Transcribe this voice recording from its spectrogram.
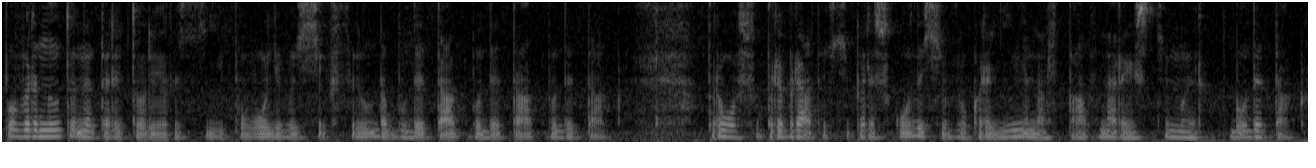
повернути на територію Росії по волі вищих сил, да буде так, буде так, буде так. Прошу прибрати всі перешкоди, щоб в Україні настав нарешті мир. Буде так.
